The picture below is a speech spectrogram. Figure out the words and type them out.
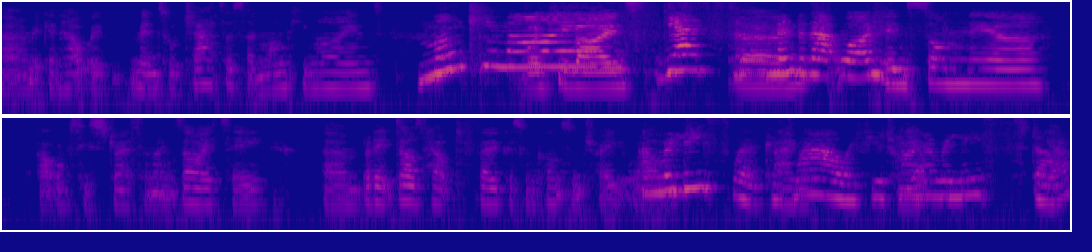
um, it can help with mental chatter so monkey mind Monkey Mind. Monkey Mind. Yes, I remember Um, that one. insomnia uh, obviously stress and anxiety um, but it does help to focus and concentrate well and release work as And- well if you're trying to release stuff. Yeah.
